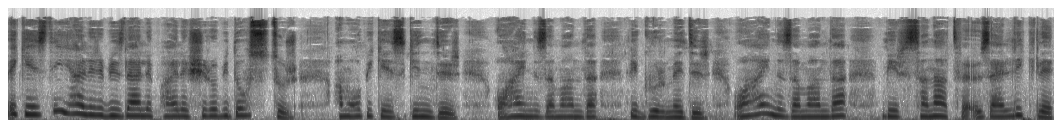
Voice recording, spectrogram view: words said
Ve gezdiği yerleri bizlerle paylaşır. O bir dosttur ama o bir gezgindir. O aynı zamanda bir gurmedir. O aynı zamanda bir sanat ve özellikle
